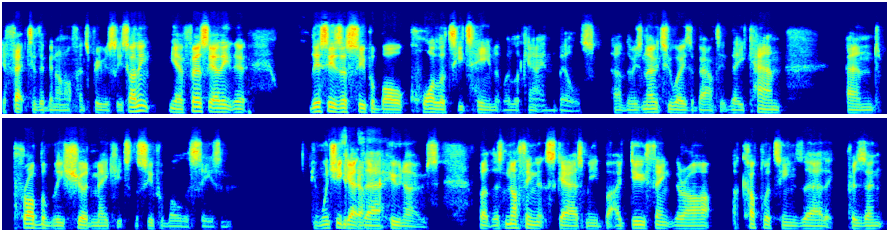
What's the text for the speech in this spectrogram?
effective they've been on offense previously. So I think, yeah, firstly, I think that this is a Super Bowl quality team that we're looking at in the Bills. Uh, there is no two ways about it. They can and probably should make it to the Super Bowl this season. And once you get yeah. there, who knows? But there's nothing that scares me. But I do think there are a couple of teams there that present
